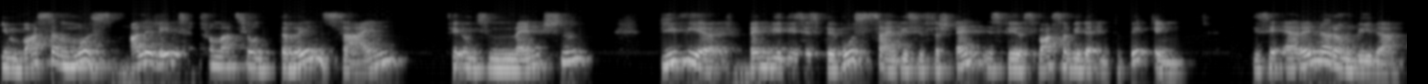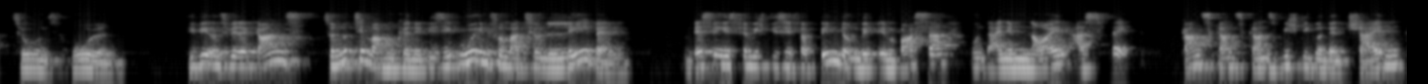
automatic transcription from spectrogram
im Wasser muss alle Lebensinformation drin sein für uns Menschen, die wir, wenn wir dieses Bewusstsein, dieses Verständnis für das Wasser wieder entwickeln, diese Erinnerung wieder zu uns holen, die wir uns wieder ganz zunutze machen können, diese Urinformation leben. Und deswegen ist für mich diese Verbindung mit dem Wasser und einem neuen Aspekt ganz, ganz, ganz wichtig und entscheidend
